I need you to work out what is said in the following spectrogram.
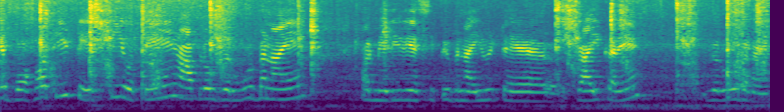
ये बहुत ही टेस्टी होते हैं। आप लोग ज़रूर बनाएँ। और मेरी रेसिपी बनाई हुई ट्राई करें, ज़रूर बनाएँ।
